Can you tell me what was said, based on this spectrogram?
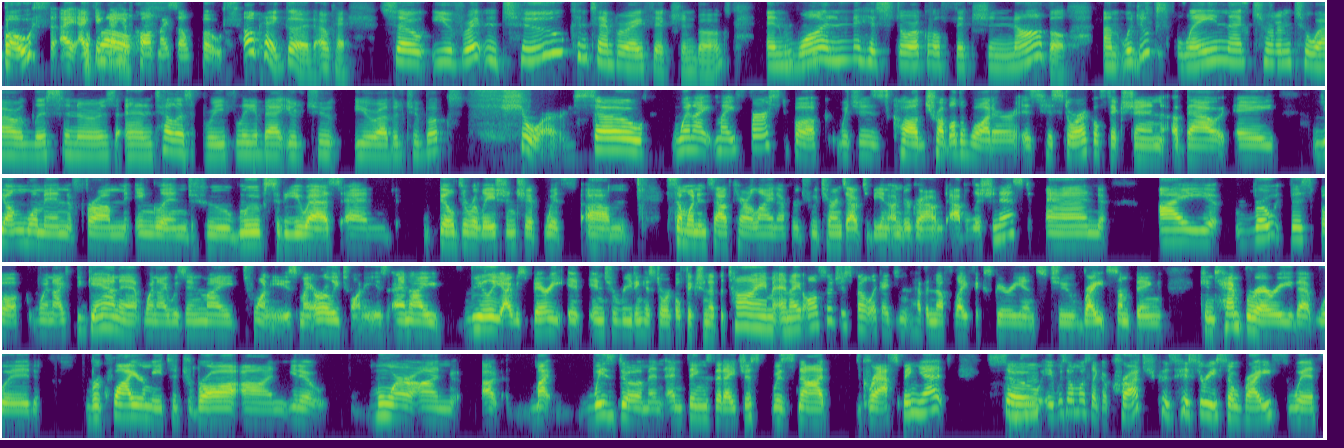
Both. I, I think I have called myself both. Okay, good. Okay. So you've written two contemporary fiction books and mm-hmm. one historical fiction novel. Um, would you explain that term to our listeners and tell us briefly about your two your other two books? Sure. So when I my first book, which is called Trouble the Water, is historical fiction about a young woman from England who moves to the US and builds a relationship with um, someone in South Carolina who, who turns out to be an underground abolitionist. And I wrote this book when I began it when I was in my 20s, my early 20s. And I really, I was very into reading historical fiction at the time. And I also just felt like I didn't have enough life experience to write something contemporary that would require me to draw on, you know, more on uh, my wisdom and, and things that I just was not grasping yet. So mm-hmm. it was almost like a crutch because history is so rife with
